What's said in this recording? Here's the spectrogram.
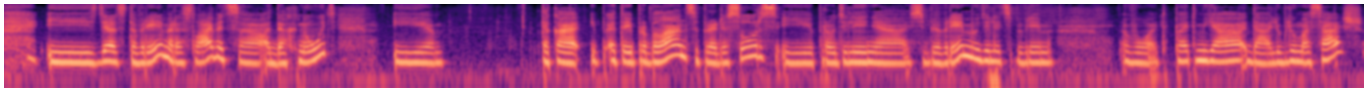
и сделать это время, расслабиться, отдохнуть. И такая, это и про баланс, и про ресурс, и про уделение себе время, уделить себе время. Вот, поэтому я, да, люблю массаж.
